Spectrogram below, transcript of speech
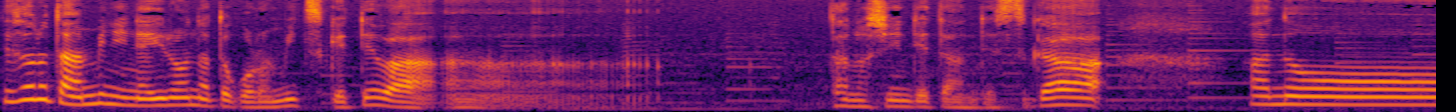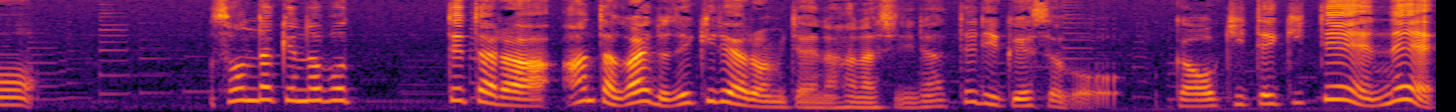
でそのたんびにねいろんなところ見つけては楽しんでたんですがあのーそんだけ登ってたらあんたガイドできるやろみたいな話になってリクエストが起きてきてね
